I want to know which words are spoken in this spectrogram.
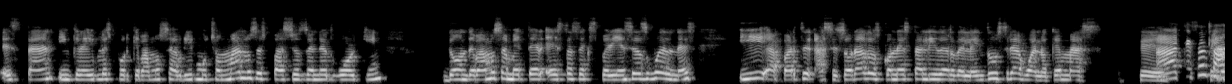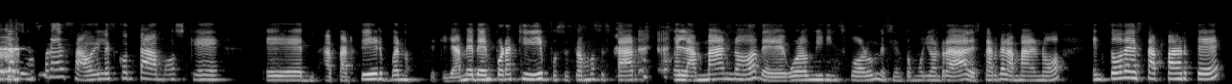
están increíbles porque vamos a abrir mucho más los espacios de networking, donde vamos a meter estas experiencias wellness y aparte asesorados con esta líder de la industria, bueno, ¿qué más? ah, que esa es la sorpresa. Hoy les contamos que eh, a partir, bueno, de que ya me ven por aquí, pues vamos a estar en la mano de World Meetings Forum, me siento muy honrada de estar de la mano en toda esta parte,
